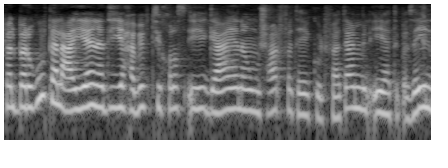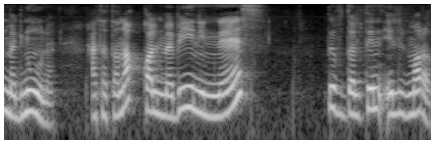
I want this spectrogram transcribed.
فالبرغوثة العيانة دي يا حبيبتي خلاص إيه؟ جعانة ومش عارفة تاكل. فهتعمل إيه؟ هتبقى زي المجنونة. هتتنقل ما بين الناس تفضل تنقل المرض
